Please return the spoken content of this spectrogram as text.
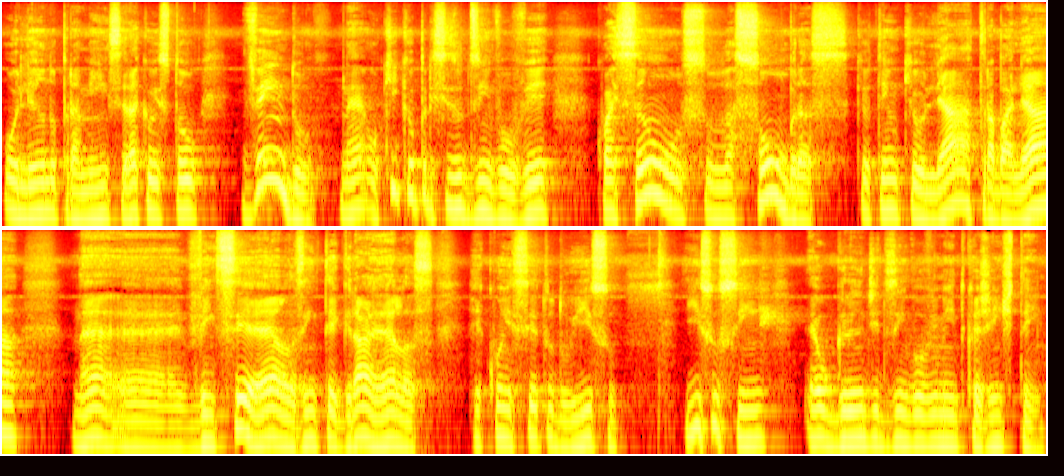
olhando para mim? Será que eu estou vendo né, o que, que eu preciso desenvolver? Quais são os, as sombras que eu tenho que olhar, trabalhar, né, é, vencer elas, integrar elas, reconhecer tudo isso, isso sim é o grande desenvolvimento que a gente tem.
